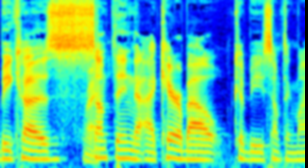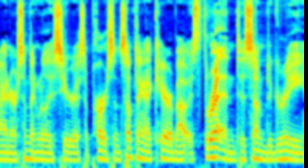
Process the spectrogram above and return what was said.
because Right. something that I care about could be something minor, something really serious, a person, something I care about is threatened to some degree.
